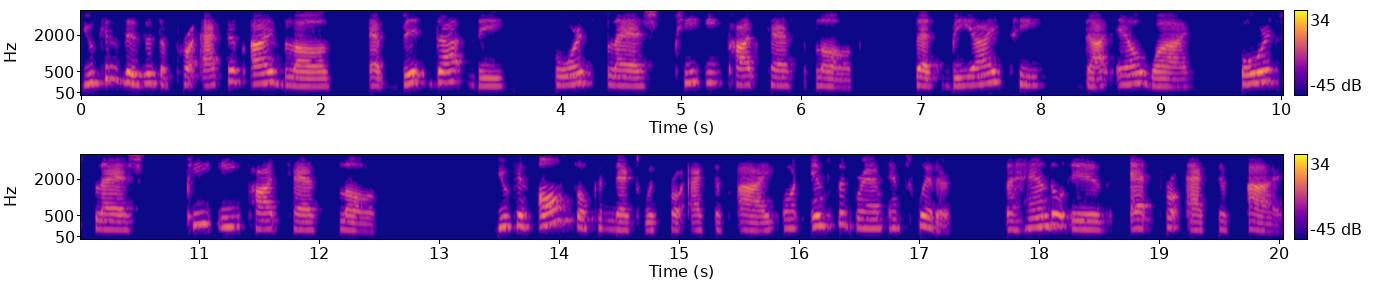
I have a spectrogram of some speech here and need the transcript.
You can visit the Proactive Eye blog at bit.ly forward slash PE podcast blog. That's bit.ly forward slash PE podcast blog. You can also connect with Proactive Eye on Instagram and Twitter. The handle is at Proactive Eye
